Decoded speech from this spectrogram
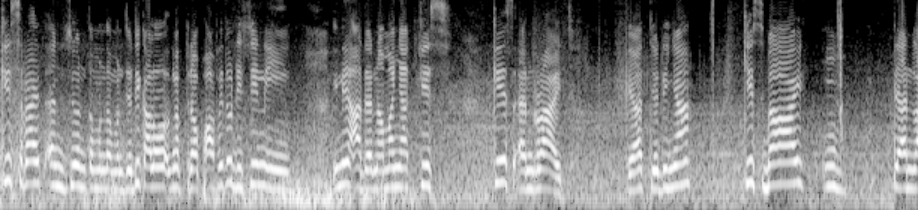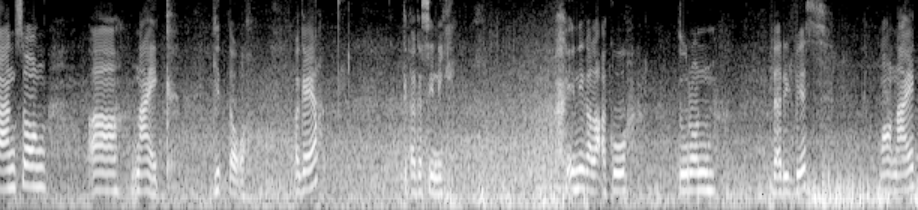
Kiss right and zone teman-teman. Jadi kalau ngedrop off itu di sini. Ini ada namanya kiss. Kiss and ride. Ya jadinya kiss by mm, dan langsung uh, naik. Gitu. Oke ya? Kita ke sini. Ini kalau aku turun dari bis mau naik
